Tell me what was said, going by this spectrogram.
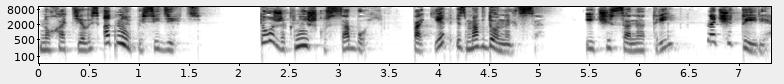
но хотелось одной посидеть. Тоже книжку с собой, пакет из Макдональдса и часа на три, на четыре.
